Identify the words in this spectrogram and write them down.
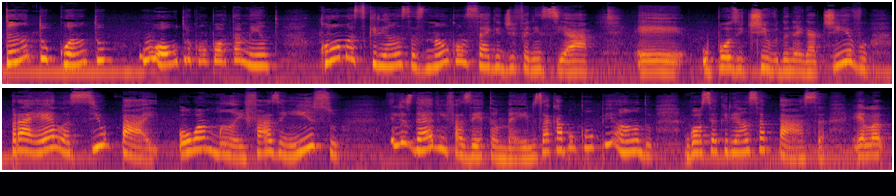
tanto quanto o outro comportamento. Como as crianças não conseguem diferenciar é, o positivo do negativo, para elas, se o pai ou a mãe fazem isso, eles devem fazer também, eles acabam copiando. Igual se a criança passa, ela,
